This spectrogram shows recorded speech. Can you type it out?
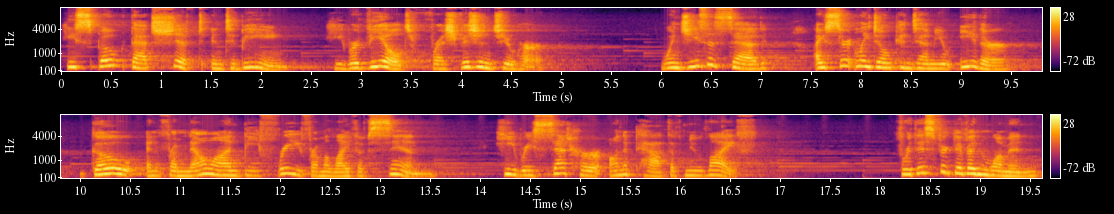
He spoke that shift into being. He revealed fresh vision to her. When Jesus said, I certainly don't condemn you either, go and from now on be free from a life of sin, he reset her on a path of new life. For this forgiven woman,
